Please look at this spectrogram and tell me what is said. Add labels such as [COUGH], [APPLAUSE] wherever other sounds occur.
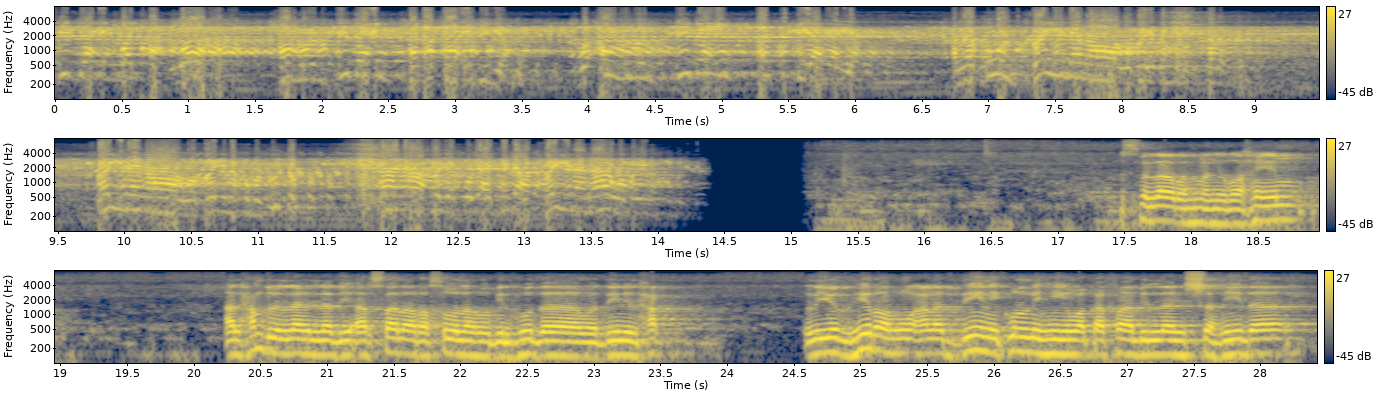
البدع والأهواء أهل البدع العقائدية وأهل البدع السياسية. أنا أقول بيننا وبينكم السلف بيننا وبينكم الكتب. كان فيقول البدع بيننا وبينكم بسم الله الرحمن الرحيم. الحمد لله الذي أرسل رسوله بالهدى ودين الحق ليظهره على الدين كله وكفى بالله الشهيدا.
